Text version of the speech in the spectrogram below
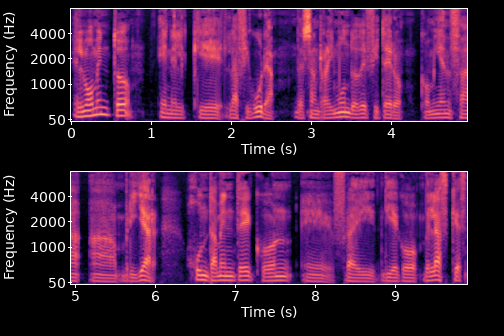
El momento en el que la figura de San Raimundo de Fitero comienza a brillar juntamente con eh, Fray Diego Velázquez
